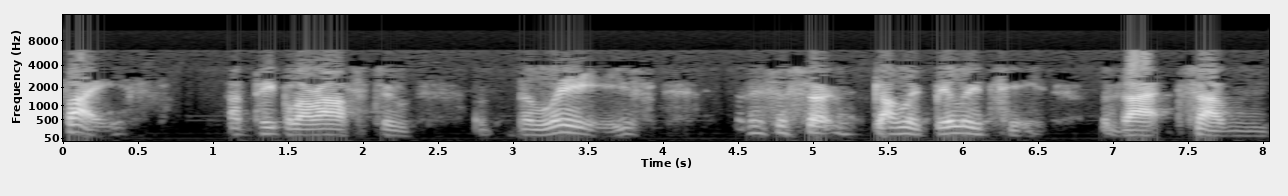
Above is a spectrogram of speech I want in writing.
faith, and people are asked to believe, there's a certain gullibility that um,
